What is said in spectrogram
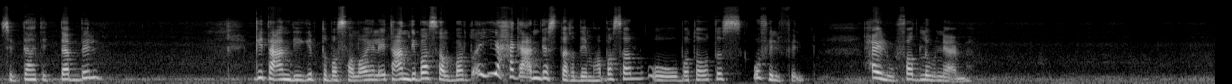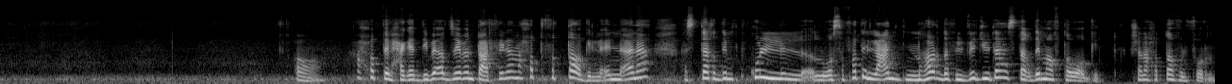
سبتها تتبل. جيت عندي جبت بصلاية لقيت عندي بصل برضو أي حاجة عندي أستخدمها بصل وبطاطس وفلفل. حلو فضل ونعمة. آه هحط الحاجات دي بقى زي ما أنتوا عارفين أنا هحط في الطاجن لأن أنا هستخدم كل ال- الوصفات اللي عندي النهارده في الفيديو ده هستخدمها في طواجن عشان أحطها في الفرن.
